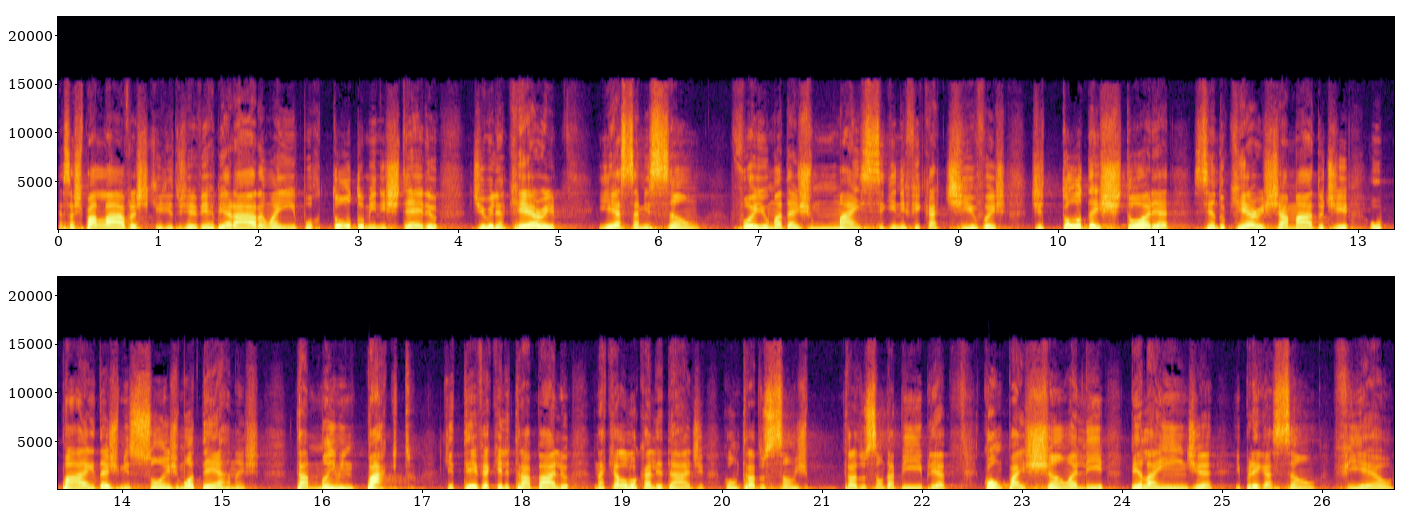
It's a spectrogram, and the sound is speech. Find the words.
Essas palavras, queridos, reverberaram aí por todo o ministério de William Carey, e essa missão foi uma das mais significativas de toda a história, sendo Carey chamado de o pai das missões modernas. Tamanho impacto que teve aquele trabalho naquela localidade, com traduções, tradução da Bíblia, compaixão ali pela Índia e pregação fiel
